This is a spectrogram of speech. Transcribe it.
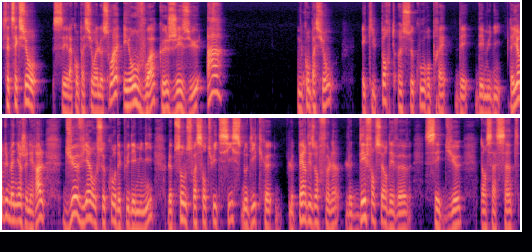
Cette section, c'est la compassion et le soin, et on voit que Jésus a une compassion et qu'il porte un secours auprès des démunis. D'ailleurs, d'une manière générale, Dieu vient au secours des plus démunis. Le psaume 68, 6 nous dit que le Père des orphelins, le défenseur des veuves, c'est Dieu dans sa sainte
